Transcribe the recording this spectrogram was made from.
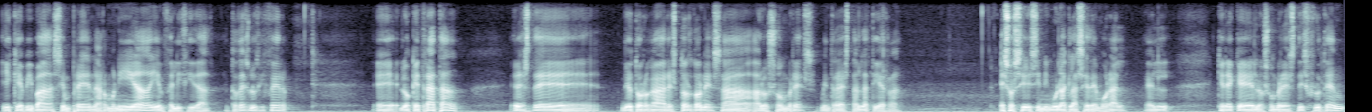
y que viva siempre en armonía y en felicidad. Entonces Lucifer eh, lo que trata es de, otorgar estos dones a, los hombres mientras están en la tierra. Eso sí, sin ninguna clase de moral. Él quiere que los hombres disfruten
